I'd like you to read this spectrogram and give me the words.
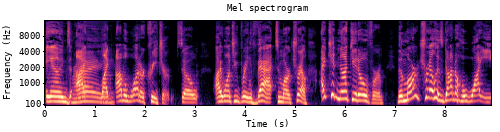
and I like I'm a water creature. So I want to bring that to Mark Trail. I cannot get over the Mark Trail has gone to Hawaii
